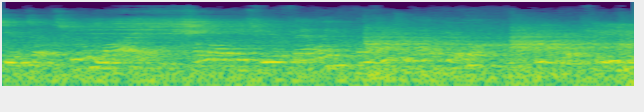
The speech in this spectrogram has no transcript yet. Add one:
for your family and future law. We community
